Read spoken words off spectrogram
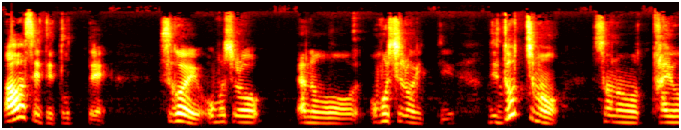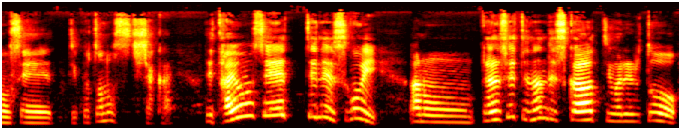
合わせて撮って、すごい面白、あの、面白いっていう。で、どっちも、その多様性っていうことの社会。で、多様性ってね、すごい、あの、多様性って何ですかって言われると、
